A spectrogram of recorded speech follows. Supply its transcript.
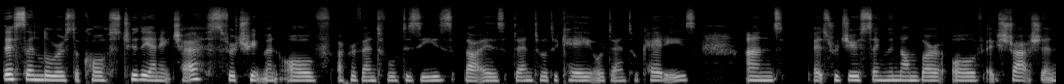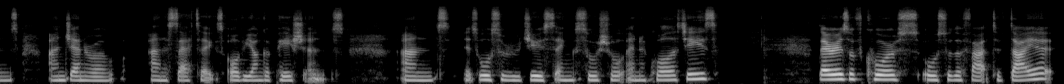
This then lowers the cost to the NHS for treatment of a preventable disease that is dental decay or dental caries, and it's reducing the number of extractions and general anesthetics of younger patients, and it's also reducing social inequalities. There is, of course, also the fact of diet.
